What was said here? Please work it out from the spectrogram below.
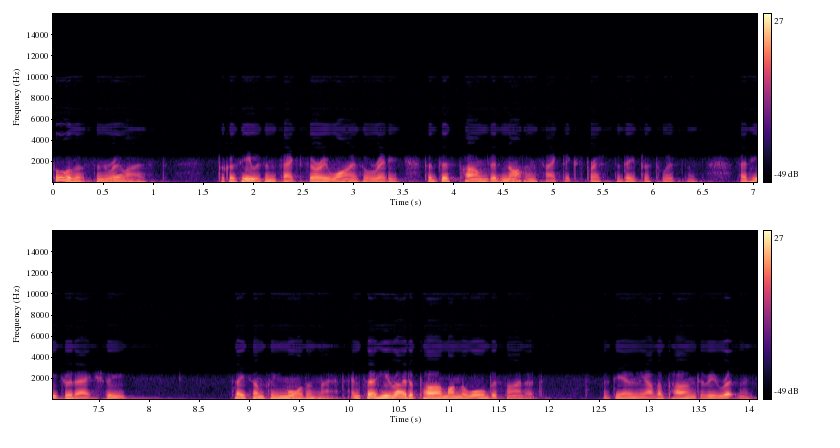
saw this and realized, because he was in fact very wise already, that this poem did not in fact express the deepest wisdom, that he could actually say something more than that. And so he wrote a poem on the wall beside it. It was the only other poem to be written.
